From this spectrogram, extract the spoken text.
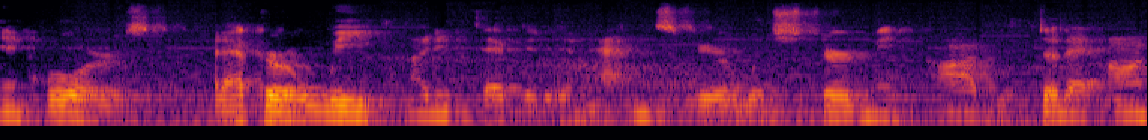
in horrors. But after a week, I detected an atmosphere which stirred me oddly, so that on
